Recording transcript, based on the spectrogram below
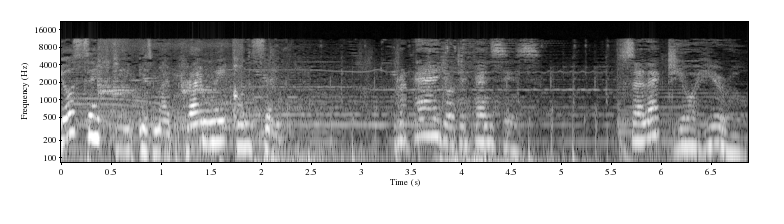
Your safety is my primary concern. Prepare your defenses. Select your hero.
